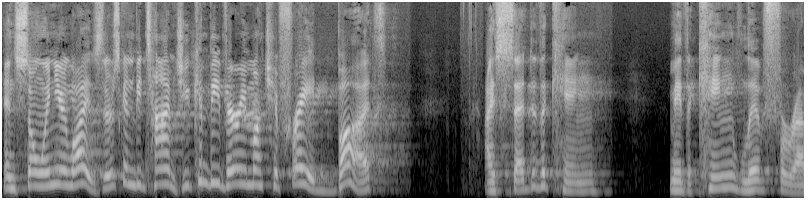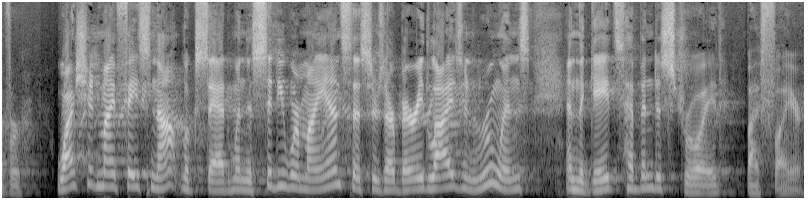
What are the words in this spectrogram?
And so in your lives, there's going to be times you can be very much afraid, but I said to the king, May the king live forever. Why should my face not look sad when the city where my ancestors are buried lies in ruins and the gates have been destroyed by fire?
